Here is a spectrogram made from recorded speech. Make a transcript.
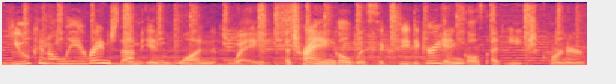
You can only arrange them in one way a triangle with 60 degree angles at each corner.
